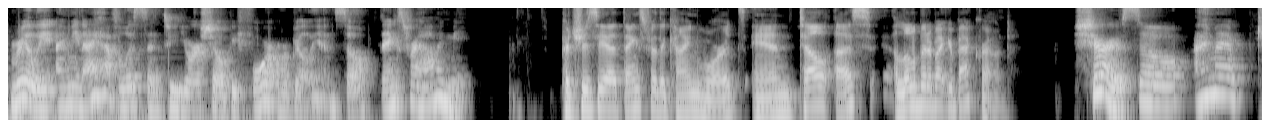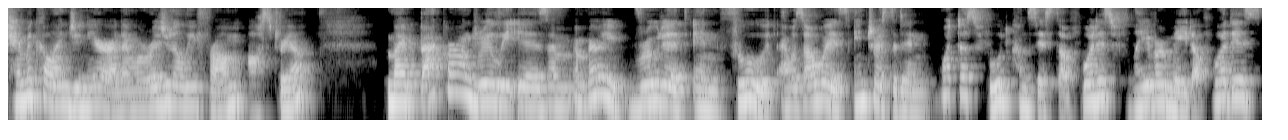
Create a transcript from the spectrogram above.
Really, I mean, I have listened to your show before Orbillion, so thanks for having me. Patricia, thanks for the kind words and tell us a little bit about your background. Sure. So, I'm a chemical engineer and I'm originally from Austria my background really is I'm, I'm, very rooted in food. I was always interested in what does food consist of? What is flavor made of? What is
